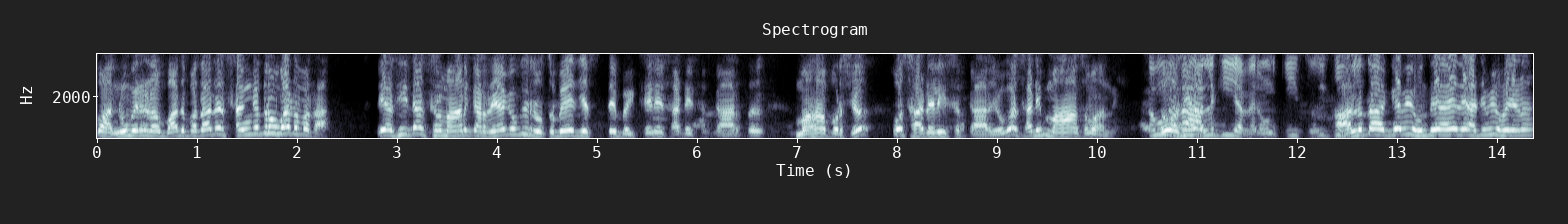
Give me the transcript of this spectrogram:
ਤੁਹਾਨੂੰ ਮੇਰੇ ਨਾਲ ਵੱਧ ਪਤਾ ਤੇ ਸੰਗਤ ਨੂੰ ਵੱਧ ਪਤਾ। ਤੇ ਅਸੀਂ ਤਾਂ ਸਨਮਾਨ ਕਰਦੇ ਹਾਂ ਕਿਉਂਕਿ ਰੁਤਬੇ ਜਿਸ ਤੇ ਬੈਠੇ ਨੇ ਸਾਡੇ ਸਤਿਕਾਰਤ ਮਹਾਪੁਰਸ਼ ਉਹ ਸਾਡੇ ਲਈ ਸਤਿਕਾਰਯੋਗ ਆ ਸਾਡੀ ਮਾਂ ਸਮਾਨ ਨੇ। ਤਾਂ ਅਸੀਂ ਹੱਲ ਕੀ ਆ ਫਿਰ ਹੁਣ? ਕੀ ਤੁਸੀਂ ਕੀ- ਹੱਲ ਤਾਂ ਅੱਗੇ ਵੀ ਹੁੰਦੇ ਆਏ ਤੇ ਅੱਜ ਵੀ ਹੋ ਜਾਣਾ।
